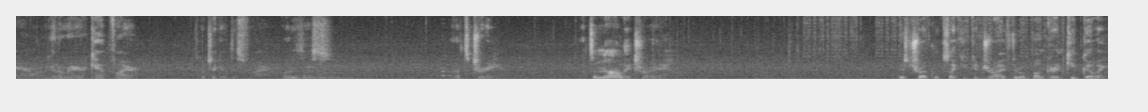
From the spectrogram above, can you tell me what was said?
here. What do we got over here? Campfire. Let's go check out this fire. What is this? That's a tree. That's a gnarly tree. This truck looks like it could drive through a bunker and keep going.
